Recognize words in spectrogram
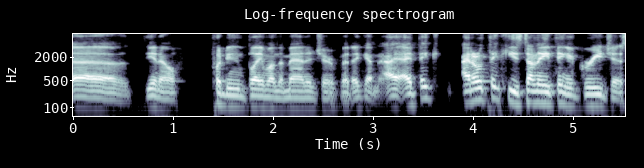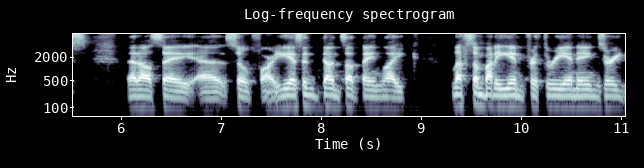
Uh, you know, putting blame on the manager. But again, I, I think I don't think he's done anything egregious that I'll say uh, so far. He hasn't done something like left somebody in for three innings, or he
